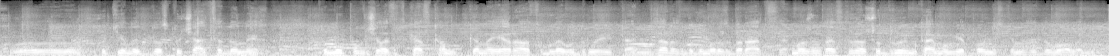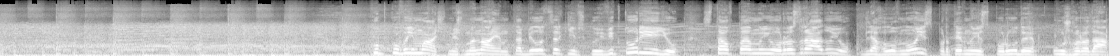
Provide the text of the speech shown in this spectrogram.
х- хотіли достучатися до них. Тому вийшла така скомкана ігра, особливо другий тайм. Зараз будемо розбиратися. Можна так сказати, що другим таймом я повністю незадоволений. Кубковий матч між Минаєм та Білоцерківською Вікторією став певною розрадою для головної спортивної споруди Ужгорода.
